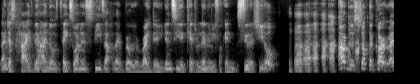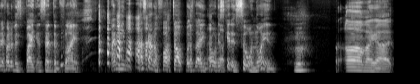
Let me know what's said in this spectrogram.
like just hides behind those, takes one and speeds up. Like, bro, you're right there. You didn't see a kid literally fucking steal a Cheeto. I would just shoved the cart right in front of his bike and sent him flying. I mean, that's kind of fucked up, but like, bro, this kid is so annoying. oh my god.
